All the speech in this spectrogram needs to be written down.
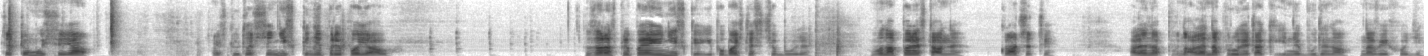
Це тому, що я ось тут ще ніжки не припаяв. Зараз припаяю ніжки і побачите, що буде. Вона перестане клацати, але, але напруги так і не буде на, на виході.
